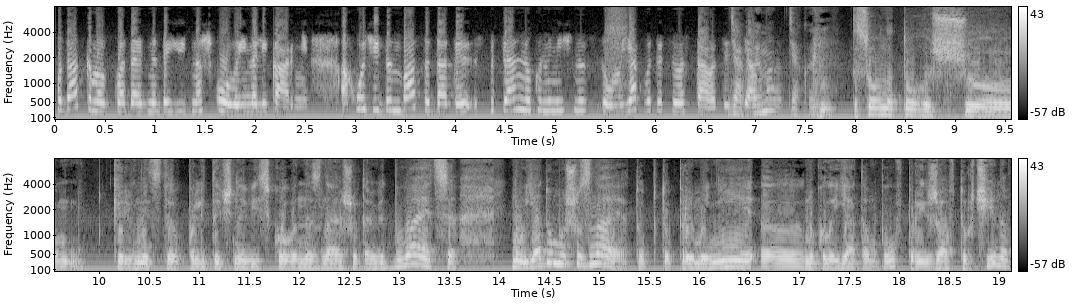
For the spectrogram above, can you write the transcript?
податками вкладають, не дають на школи і на лікарні, а хочуть Донбасу дати спеціальну економічну зону. Як ви до цього ставитесь? Дякуємо. Дякуємо. Стосовно того, що керівництво політичне військове не знає, що там відбувається. Ну я думаю, що знає. Тобто, при мені, е, ну коли я там був, приїжджав Турчинов.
